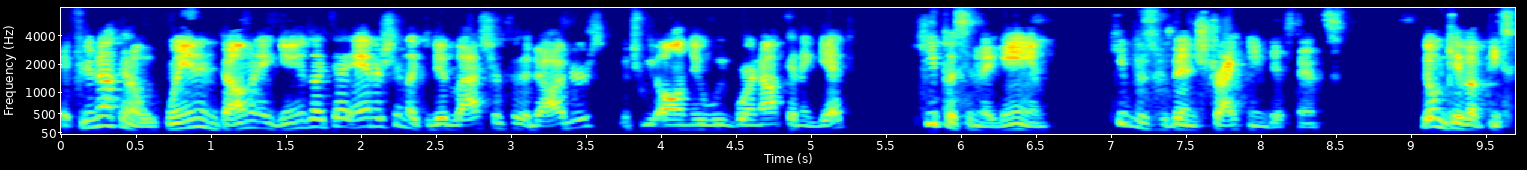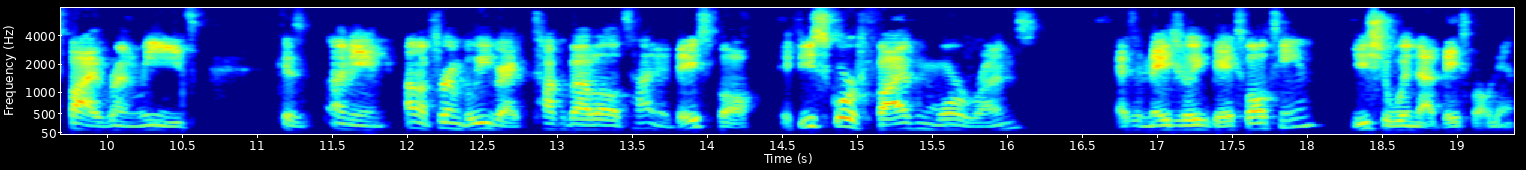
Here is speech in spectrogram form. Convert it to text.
If you're not going to win and dominate games like that, Anderson, like you did last year for the Dodgers, which we all knew we were not going to get, keep us in the game. Keep us within striking distance. Don't give up these five run leads. Because, I mean, I'm a firm believer. I talk about it all the time in baseball. If you score five more runs as a Major League Baseball team, you should win that baseball game.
